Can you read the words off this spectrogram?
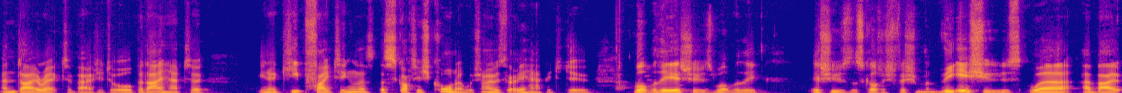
and direct about it all, but I had to, you know, keep fighting the, the Scottish corner, which I was very happy to do. What were the issues? What were the issues the Scottish fishermen? The issues were about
